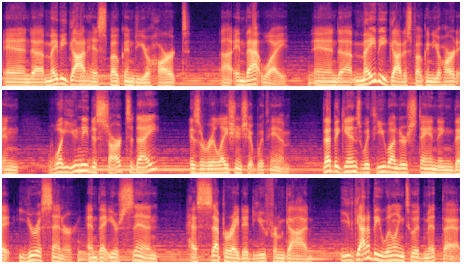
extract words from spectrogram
And uh, maybe God has spoken to your heart uh, in that way. And uh, maybe God has spoken to your heart, and what you need to start today is a relationship with Him. That begins with you understanding that you're a sinner and that your sin has separated you from God. You've got to be willing to admit that.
